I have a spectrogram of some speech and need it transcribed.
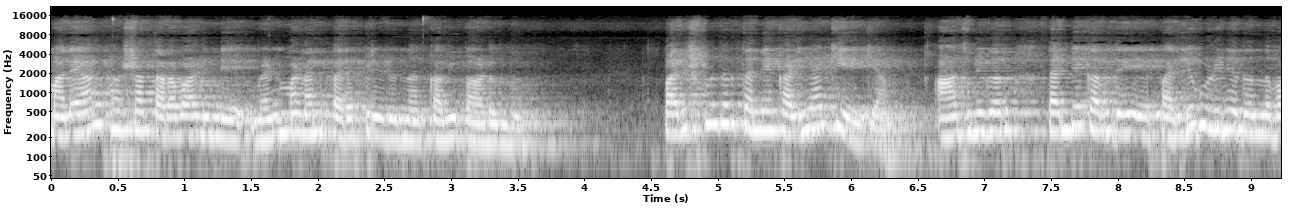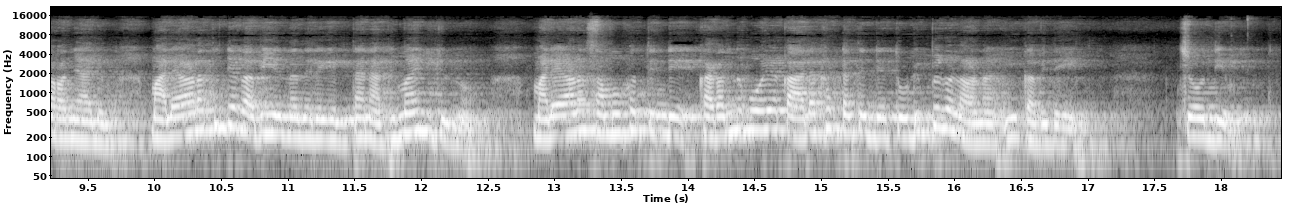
മലയാള ഭാഷാ തറവാടിന്റെ വെൺമണൽ പരപ്പിലിരുന്ന് കവി പാടുന്നു. പരിഷ്കൃതർ തന്നെ കളിയാക്കിയേക്കാം. ആധുനികർ തന്റെ കവിതയെ പല്ലുകുഴിഞ്ഞതെന്ന് പറഞ്ഞാലും മലയാളത്തിന്റെ കവി എന്ന നിലയിൽ താൻ അഭിമാനിക്കുന്നു. മലയാള സമൂഹത്തിന്റെ കടന്നുപോയ കാലഘട്ടത്തിന്റെ തുടിപ്പുകളാണ് ഈ കവിതയിൽ. ചോദ്യം.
